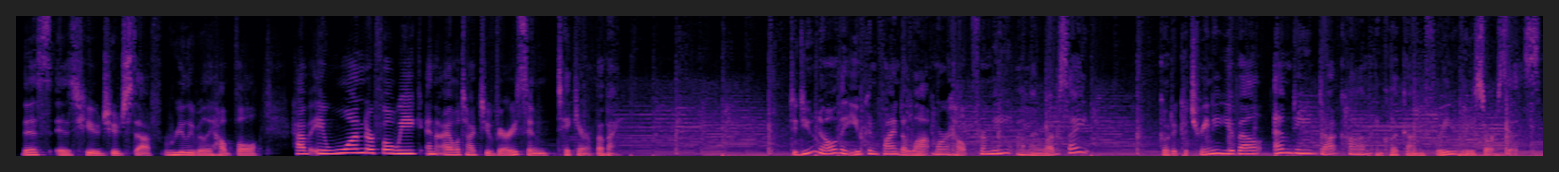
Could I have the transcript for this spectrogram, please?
This is huge, huge stuff. Really, really helpful. Have a wonderful week, and I will talk to you very soon. Take care. Bye bye. Did you know that you can find a lot more help from me on my website? Go to katrinaubelmd.com and click on free resources.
